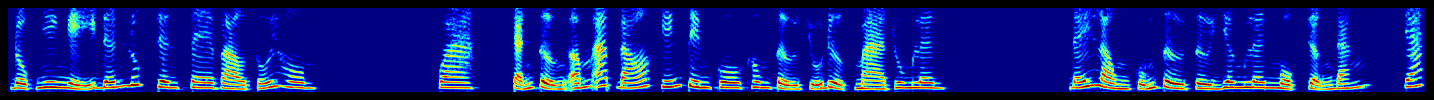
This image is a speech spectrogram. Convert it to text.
Đột nhiên nghĩ đến lúc trên xe vào tối hôm. Qua, cảnh tượng ấm áp đó khiến tim cô không tự chủ được mà rung lên. Đáy lòng cũng từ từ dâng lên một trận đắng, chát.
